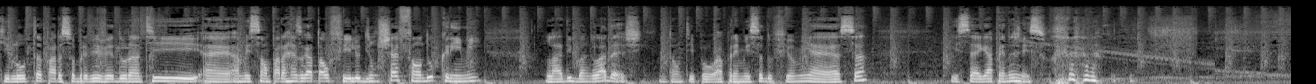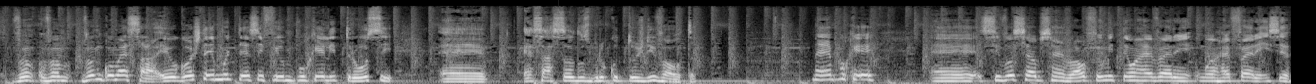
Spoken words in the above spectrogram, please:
que luta para sobreviver durante é, a missão para resgatar o filho de um chefão do crime lá de Bangladesh. Então, tipo, a premissa do filme é essa e segue apenas nisso. vamos, vamos começar. Eu gostei muito desse filme porque ele trouxe é, essa ação dos brucutus de volta. Né? Porque é, se você observar, o filme tem uma, uma referência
